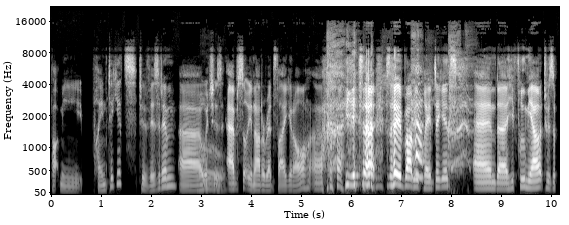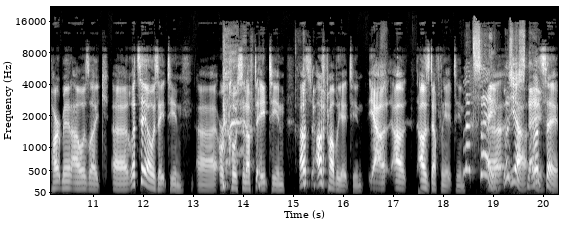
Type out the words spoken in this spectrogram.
bought me plane tickets to visit him, uh, which is Oh. absolutely not a red flag at all. Uh, Yeah. so, so he bought me plane tickets, and uh, he flew me out to his apartment. I was like, uh, let's say I was 18, uh, or close enough to 18. I was, I was probably 18. Yeah, I, I was definitely 18. Let's say. Uh, let's yeah, just say. let's say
